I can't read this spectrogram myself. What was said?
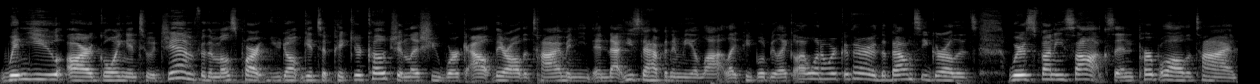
When you are going into a gym, for the most part, you don't get to pick your coach unless you work out there all the time. And and that used to happen to me a lot. Like people would be like, "Oh, I want to work with her, the bouncy girl that wears funny socks and purple all the time.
